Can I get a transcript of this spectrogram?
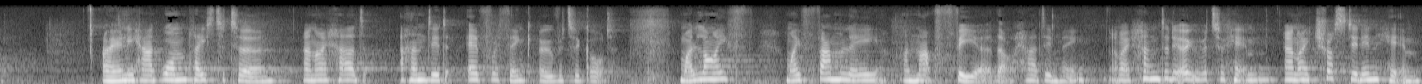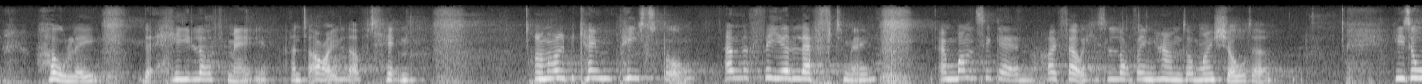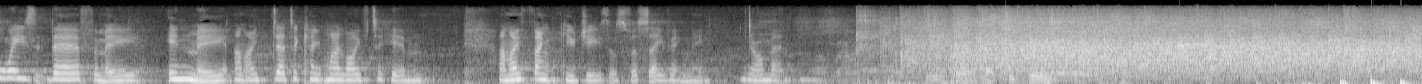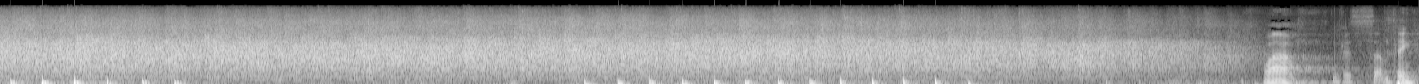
I only had one place to turn, and I had handed everything over to God. My life, my family, and that fear that I had in me. And I handed it over to Him, and I trusted in Him wholly that He loved me and I loved Him. And I became peaceful, and the fear left me. And once again, I felt His loving hand on my shoulder. He's always there for me, in me, and I dedicate my life to Him. And I thank you, Jesus, for saving me. Amen. Wow, there's something.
